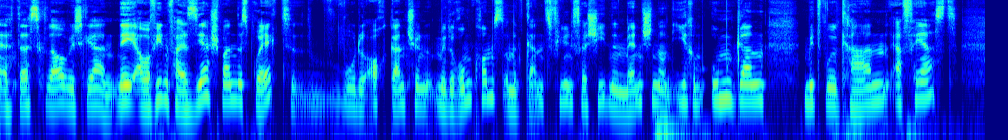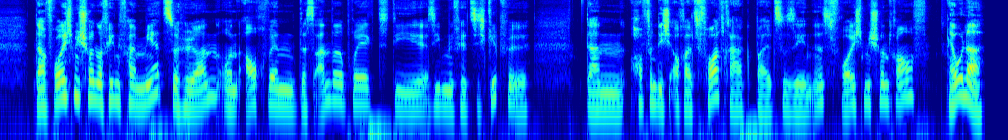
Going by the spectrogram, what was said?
das glaube ich gern. Nee, aber auf jeden Fall sehr spannendes Projekt, wo du auch ganz schön mit rumkommst und mit ganz vielen verschiedenen Menschen und ihrem Umgang mit Vulkanen erfährst. Da freue ich mich schon auf jeden Fall mehr zu hören und auch wenn das andere Projekt, die 47 Gipfel, dann hoffentlich auch als Vortrag bald zu sehen ist, freue ich mich schon drauf. Herr Ulla,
